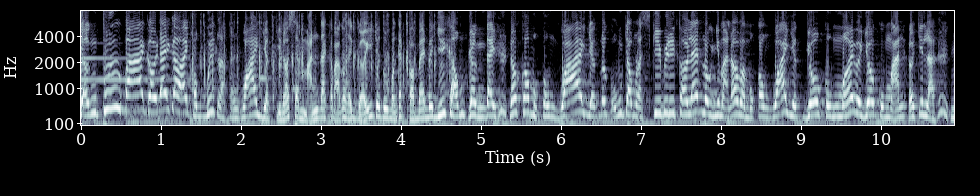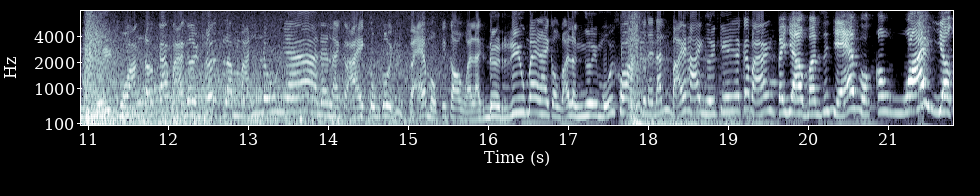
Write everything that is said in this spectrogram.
trận thứ ba rồi đây các bạn Không biết là con quái vật gì nó sẽ mạnh ta. Các bạn có thể gửi cho tôi bằng cách comment bên dưới không? Gần đây nó có một con quái vật nó cũng trong là Skibidi Toilet luôn, Nhưng mà nó là một con quái vật vô cùng mới và vô cùng mạnh. Đó chính là người khoan đó. Các bạn ơi, Rất là mạnh luôn nha. Hãy cùng tôi vẽ một cái con gọi là The Real Man Hay còn gọi là người mũi khoan có thể đánh bại hai người kia nha các bạn. Bây giờ mình sẽ vẽ một con quái vật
